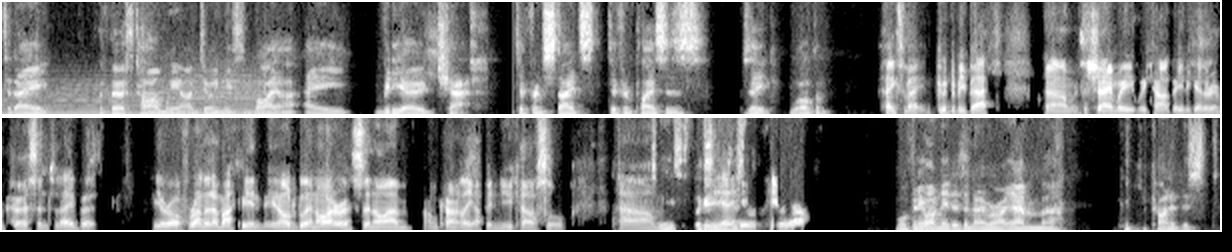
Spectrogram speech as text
Today, the first time we are doing this via a video chat. Different states, different places. Zeke, welcome. Thanks, mate. Good to be back. Um, it's a shame we, we can't be together in person today, but you're off running amok in, in Old Glen Iris, and I'm I'm currently up in Newcastle. Um, Jeez, look at so you. Yeah, just, here, here, we are. Well, if anyone needed to know where I am, uh, you kind of just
